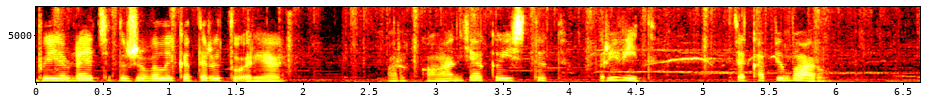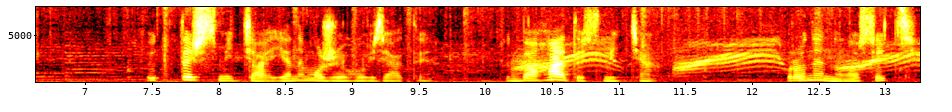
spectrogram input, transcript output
виявляється дуже велика територія. Паркан якийсь тут. Привіт! Це капібару. Тут теж сміття, я не можу його взяти. Тут багато сміття. Броненосець.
